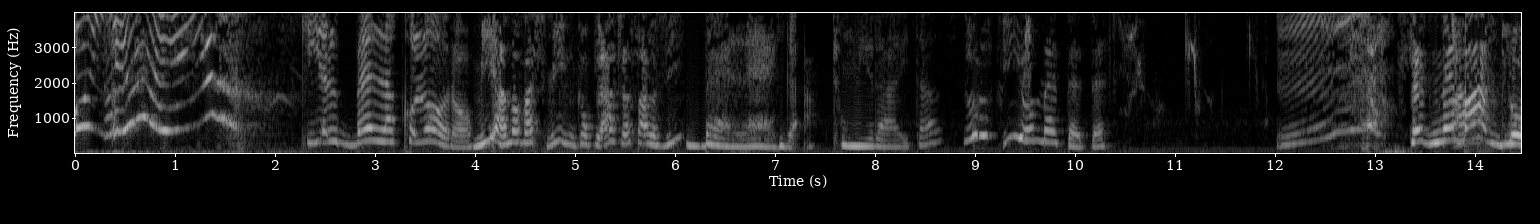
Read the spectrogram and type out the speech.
Ojej! Oh, Kiel bella koloro! Mia nova sminko plaĉas al vi? Belega! Ĉu mi rajtas? Nur iometete. Mm. Sed ne ah. manĝu!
